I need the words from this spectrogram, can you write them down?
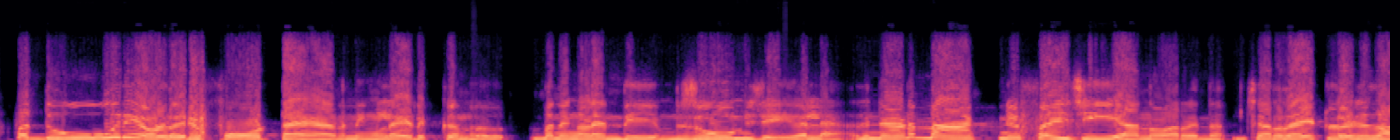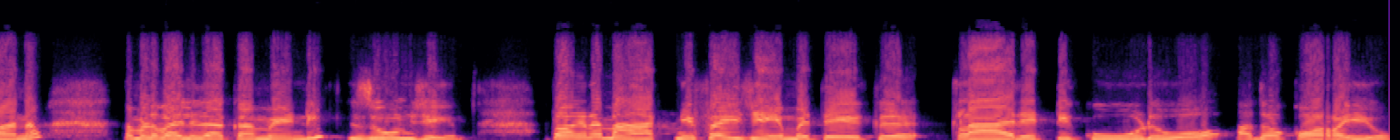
അപ്പൊ ദൂരെയുള്ള ഒരു ഫോട്ടോയാണ് നിങ്ങൾ എടുക്കുന്നത്. അപ്പൊ നിങ്ങൾ എന്ത് ചെയ്യും? സൂം ചെയ്യും അല്ലെ? അതിനാണ് മാഗ്നിഫൈ ചെയ്യുക എന്ന് പറയുന്നത്. ചെറുതായിട്ടുള്ള ഒരു സാധനം നമ്മൾ വലുതാക്കാൻ വേണ്ടി സൂം ചെയ്യും. അപ്പൊ അങ്ങനെ മാഗ്നിഫൈ ചെയ്യുമ്പോഴത്തേക്ക് ക്ലാരിറ്റി കൂടുവോ അതോ കുറയോ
